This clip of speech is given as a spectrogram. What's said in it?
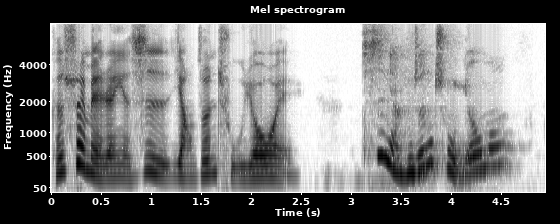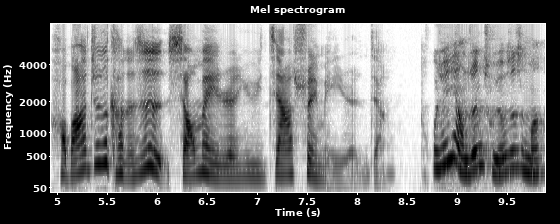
可是睡美人也是养尊处优哎，这是养尊处优吗？好吧，就是可能是小美人鱼加睡美人这样。我觉得养尊处优是什么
